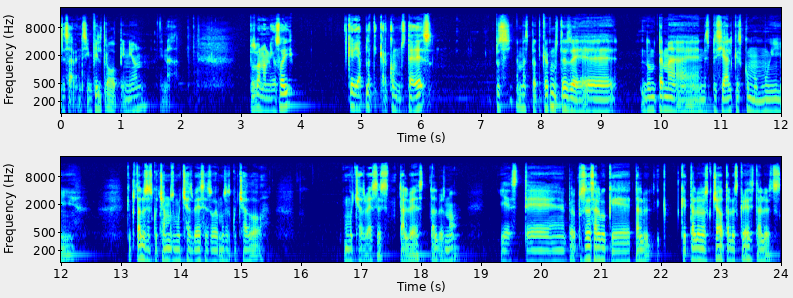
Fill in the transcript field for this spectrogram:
Ya saben, sin filtro, opinión y nada. Pues bueno amigos, hoy quería platicar con ustedes pues nada más platicar con ustedes de, de, un tema en especial que es como muy... que pues tal vez escuchamos muchas veces o hemos escuchado muchas veces, tal vez, tal vez no. Y este, pero pues es algo que tal que tal vez lo has escuchado, tal vez crees, tal vez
